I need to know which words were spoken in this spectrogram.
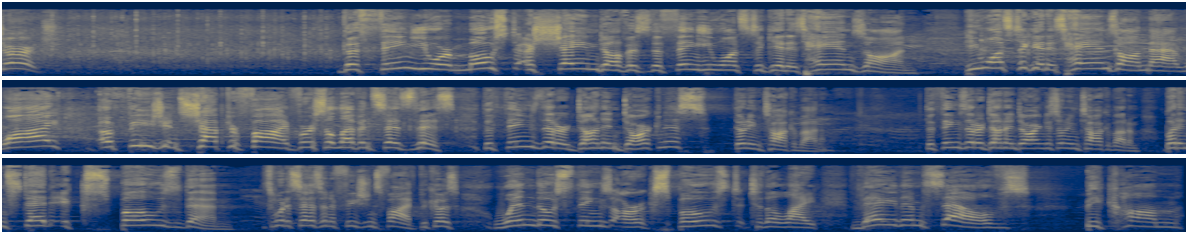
Church, the thing you are most ashamed of is the thing he wants to get his hands on. He wants to get his hands on that. Why? Ephesians chapter 5, verse 11 says this The things that are done in darkness, don't even talk about them. The things that are done in darkness, don't even talk about them, but instead expose them. That's what it says in Ephesians 5. Because when those things are exposed to the light, they themselves become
